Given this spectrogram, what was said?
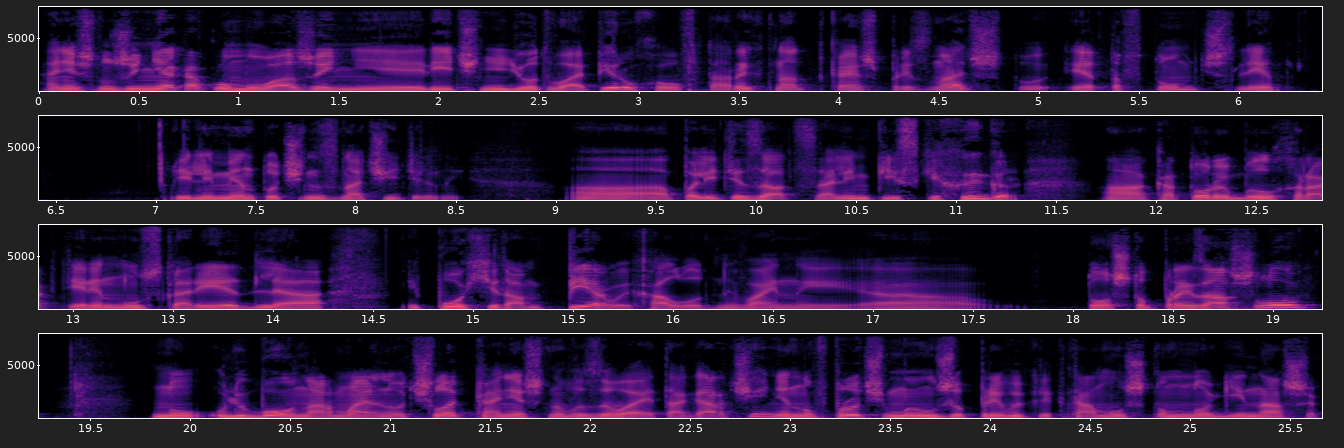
конечно, уже ни о каком уважении речь не идет, во-первых, а во-вторых, надо, конечно, признать, что это в том числе элемент очень значительный э, политизации Олимпийских игр, э, который был характерен, ну, скорее для эпохи там, Первой холодной войны. Э, то, что произошло, ну, у любого нормального человека, конечно, вызывает огорчение, но, впрочем, мы уже привыкли к тому, что многие наши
